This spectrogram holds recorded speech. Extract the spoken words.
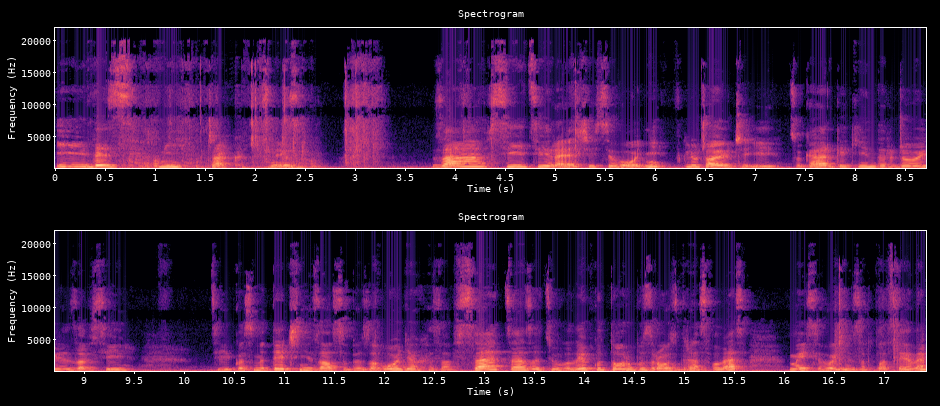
І десь мій чек знизу. За всі ці речі сьогодні, включаючи і цукерки Kinder Joy, за всі ці косметичні засоби за одяг, за все це за цю велику торбу з for Less ми сьогодні заплатили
